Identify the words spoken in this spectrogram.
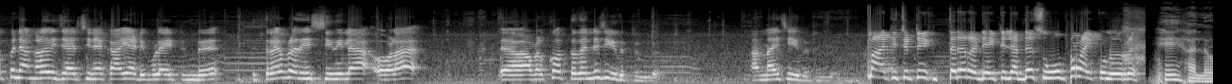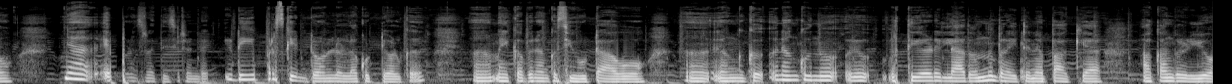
ഇപ്പൊ ഞങ്ങൾ വിചാരിച്ചതിനേക്കായി അടിപൊളിയായിട്ടുണ്ട്. ഇത്രയും പ്രതീക്ഷിച്ചിരുന്നില്ല. ഓളെ അവൾക്ക് ഒത്ത തന്നെ ചെയ്തിട്ടുണ്ട്. നന്നായി ചെയ്തിട്ടുണ്ട്. മാറ്റിച്ചിട്ട് ഇത്ര റെഡി ആയിട്ടില്ല. അത് സൂപ്പർ ആയിക്കൊള്ളൂറ് ഹേ ഹലോ. ഞാൻ എപ്പോഴും ശ്രദ്ധിച്ചിട്ടുണ്ട്. ഈ ഡീപ്പർ സ്കിൻ ടോണിലുള്ള കുട്ടികൾക്ക് മേക്കപ്പ് ഞങ്ങൾക്ക് സ്യൂട്ടാവോ ഞങ്ങൾക്ക് ഞങ്ങൾക്കൊന്ന് ഒരു വൃത്തികേടില്ലാതെ ഒന്ന് ബ്രൈറ്റനപ്പ് ആക്കിയാൽ ആക്കാൻ കഴിയുമോ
